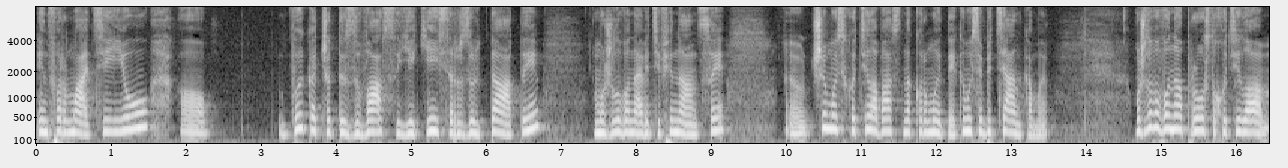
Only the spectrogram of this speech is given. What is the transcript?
інформацію, е, викачати з вас якісь результати, можливо, навіть і фінанси. Е, Чимось хотіла вас накормити, якимись обіцянками. Можливо, вона просто хотіла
